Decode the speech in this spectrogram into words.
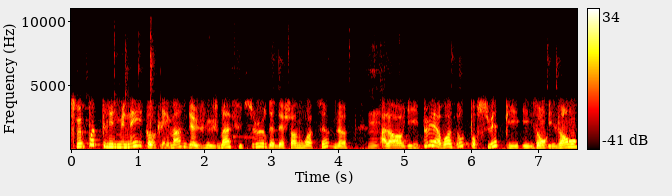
tu peux pas te prémunir contre les manques de jugement futurs de Deshaun Watson, là. Mm. Alors, il peut y avoir d'autres poursuites, puis ils ont, ils ont,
